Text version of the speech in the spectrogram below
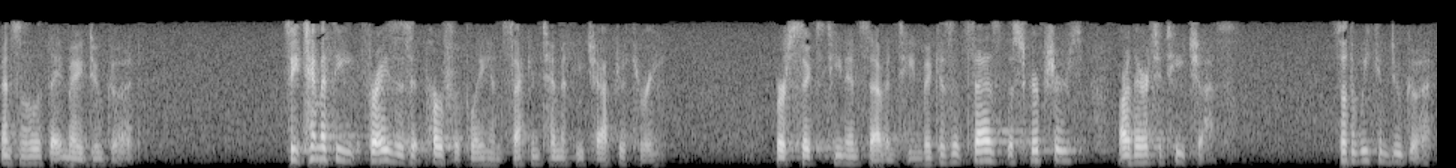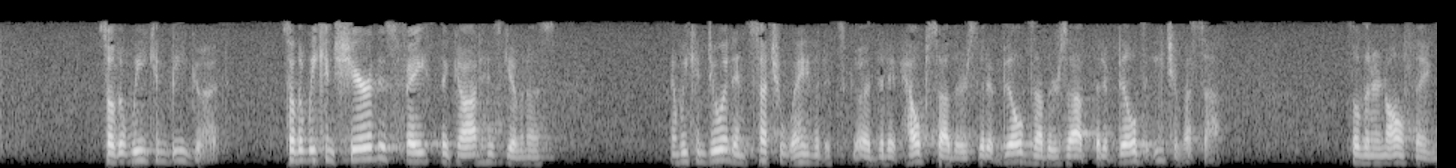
and so that they may do good. See, Timothy phrases it perfectly in 2 Timothy chapter 3, verse 16 and 17, because it says the scriptures are there to teach us so that we can do good, so that we can be good so that we can share this faith that God has given us. And we can do it in such a way that it's good, that it helps others, that it builds others up, that it builds each of us up. So that in all things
